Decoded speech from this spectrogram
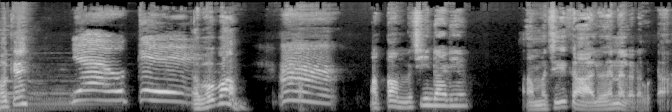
ഓക്കെ? ഓക്കേ. അപ്പൊ പോവാം. അപ്പൊ അമ്മച്ചിന്റെ ഡാഡിയോ? അമ്മച്ചിക്ക് കാലുവേദന അല്ലടാ കുട്ടാ.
